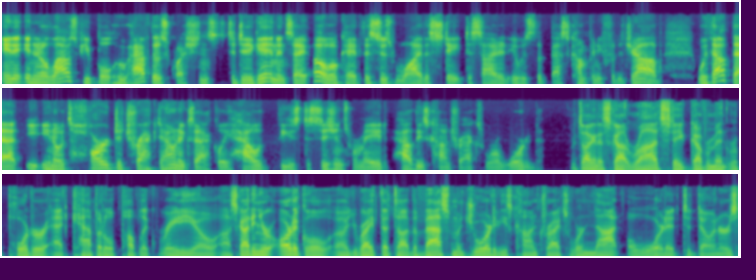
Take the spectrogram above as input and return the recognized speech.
And it, and it allows people who have those questions to dig in and say oh okay this is why the state decided it was the best company for the job. Without that you know it's hard to track down exactly how these decisions were made how these contracts were awarded we're talking to Scott Rodd, state government reporter at Capital Public Radio. Uh, Scott, in your article, uh, you write that uh, the vast majority of these contracts were not awarded to donors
